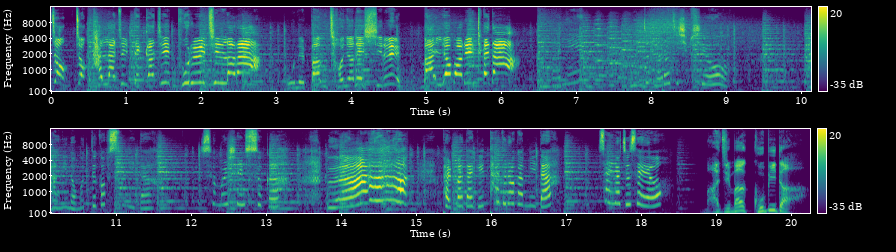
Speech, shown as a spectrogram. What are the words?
쩍쩍 갈라질 때까지 불을 질러라. 오늘 밤 전연의 씨를 말려버릴 테다. 마님, 문좀 열어주십시오. 방이 너무 뜨겁습니다. 숨을 쉴 수가. 으악! 발바닥이 타들어갑니다. 살려주세요. 마지막 고비다.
